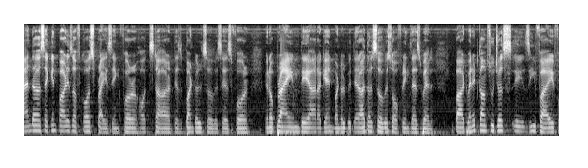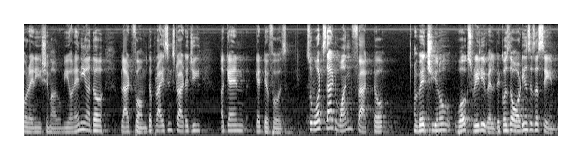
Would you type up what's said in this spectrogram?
And the second part is, of course, pricing. For Hotstar, there's bundled services. For, you know, Prime, they are again bundled with their other service offerings as well. But when it comes to just say, ZEE5 or any ShemarooMe or any other platform, the pricing strategy again get differs. So what's that one factor which you know works really well because the audience is the same,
